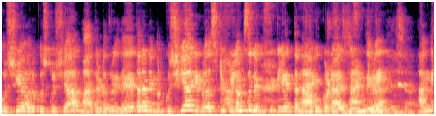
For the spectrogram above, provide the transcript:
ಖುಷಿ ಅವರು ಖುಷಿ ಖುಷಿಯಾಗಿ ಮಾತಾಡಿದ್ರು. ಇದೇ ತರ ನಿಮ್ಮನ್ನು ಖುಷಿಯಾಗಿರೋಷ್ಟು ಫಿಲಮ್ಸ್ ನಿಮ್ಗೆ ಸಿಗ್ಲಿ ಅಂತ ನಾವು ಕೂಡ ಥ್ಯಾಂಕ್ ಯು ಆಶಿಸ್ತೀವಿ. ಹಂಗೆ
